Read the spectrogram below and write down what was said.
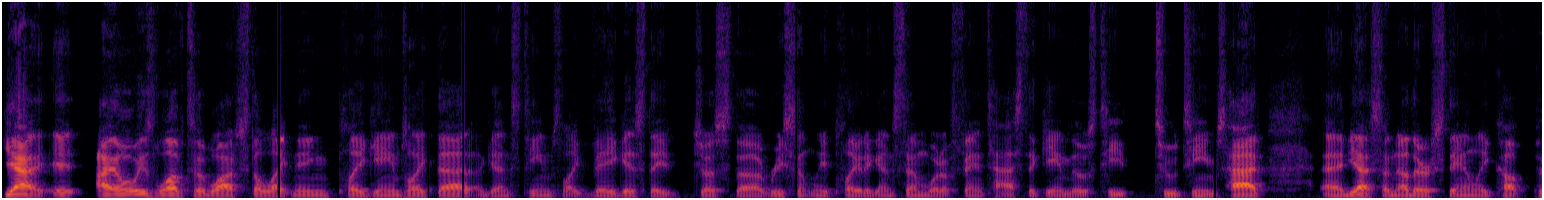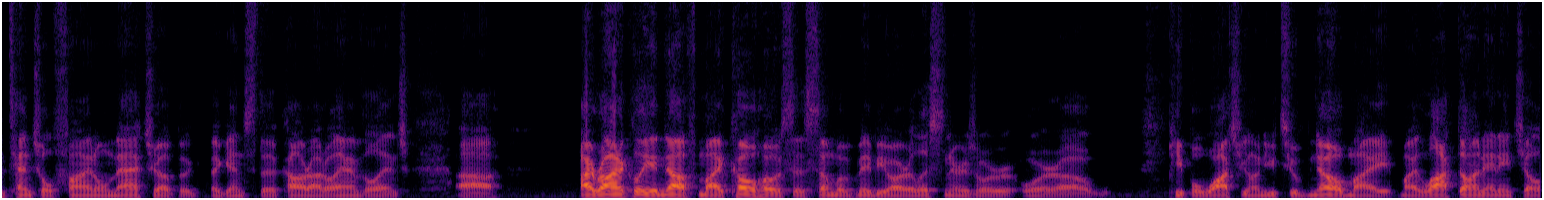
yeah, it. I always love to watch the Lightning play games like that against teams like Vegas. They just uh, recently played against them. What a fantastic game those t- two teams had. And yes, another Stanley Cup potential final matchup against the Colorado Avalanche. Uh, ironically enough, my co-host, as some of maybe our listeners or or uh, people watching on YouTube know, my my Locked On NHL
